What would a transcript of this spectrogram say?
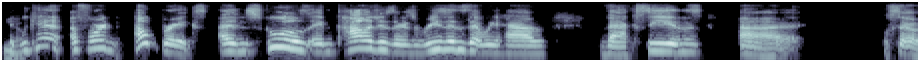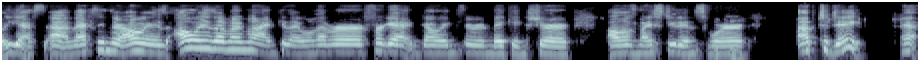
Yeah. we can't afford outbreaks in schools in colleges. There's reasons that we have vaccines. Uh so yes uh, vaccines are always always on my mind because i will never forget going through and making sure all of my students were up to date. Yeah.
